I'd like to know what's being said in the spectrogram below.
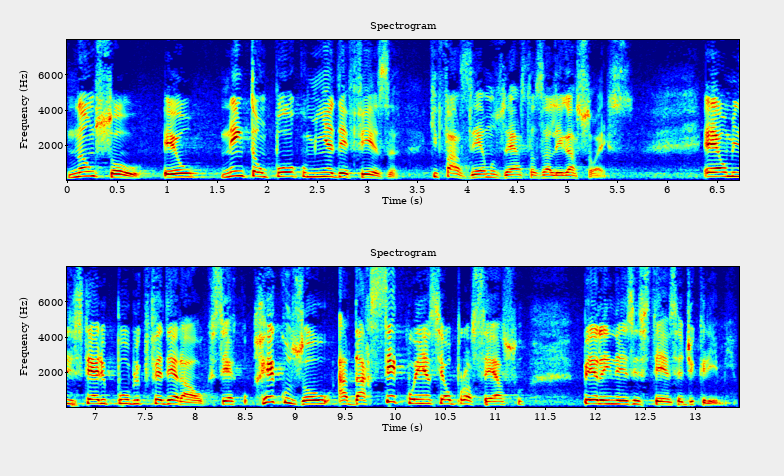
não sou eu, nem tampouco minha defesa, que fazemos estas alegações. É o Ministério Público Federal que se recusou a dar sequência ao processo pela inexistência de crime.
